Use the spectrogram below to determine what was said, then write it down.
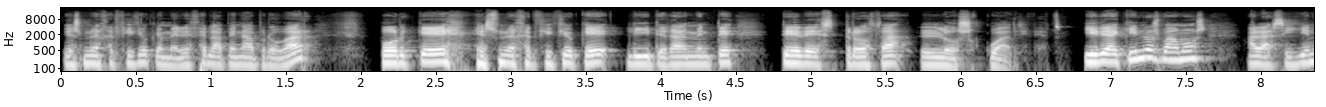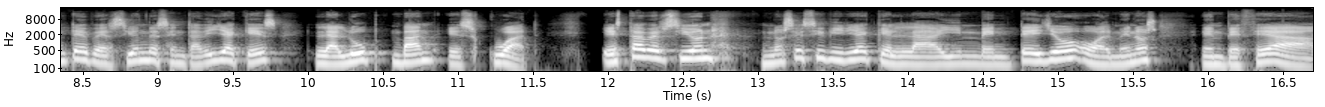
es un ejercicio que merece la pena probar porque es un ejercicio que literalmente te destroza los cuádriceps. Y de aquí nos vamos a la siguiente versión de sentadilla que es la Loop Band Squat. Esta versión no sé si diría que la inventé yo o al menos empecé a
